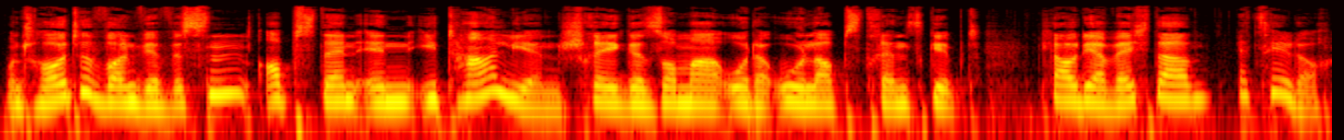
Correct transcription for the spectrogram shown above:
Und heute wollen wir wissen, ob es denn in Italien schräge Sommer- oder Urlaubstrends gibt. Claudia Wächter, erzähl doch.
